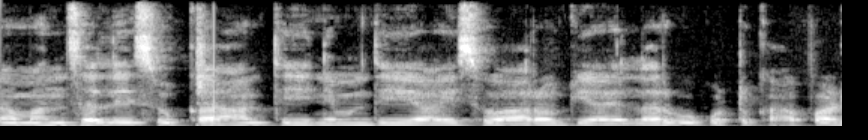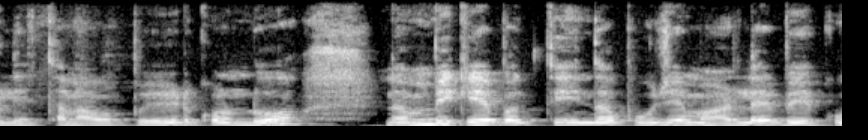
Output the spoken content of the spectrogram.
ನಮ್ಮ ಮನಸ್ಸಲ್ಲಿ ಸುಖ, ಶಾಂತಿ, ನೆಮ್ಮದಿ, ಆಯಸ್ಸು, ಆರೋಗ್ಯ ಎಲ್ಲರಿಗೂ ಕೊಟ್ಟು ಕಾಪಾಡಲಿ ಅಂತ ನಾವು ಬೇಡಿಕೊಂಡು ನಂಬಿಕೆ, ಭಕ್ತಿಯಿಂದ ಪೂಜೆ ಮಾಡಲೇಬೇಕು.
